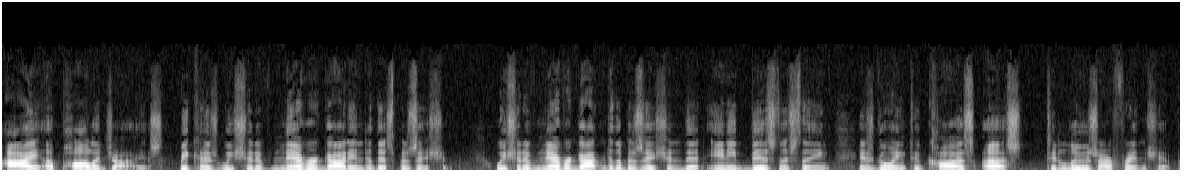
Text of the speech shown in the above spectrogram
I apologize because we should have never got into this position. We should have never gotten to the position that any business thing is going to cause us to lose our friendship,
